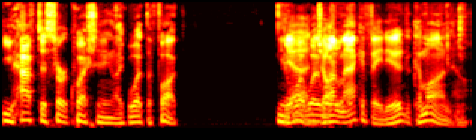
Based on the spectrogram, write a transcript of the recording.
You have to start questioning, like, what the fuck? You know, yeah, what- what- John what- McAfee, dude. Come on now.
